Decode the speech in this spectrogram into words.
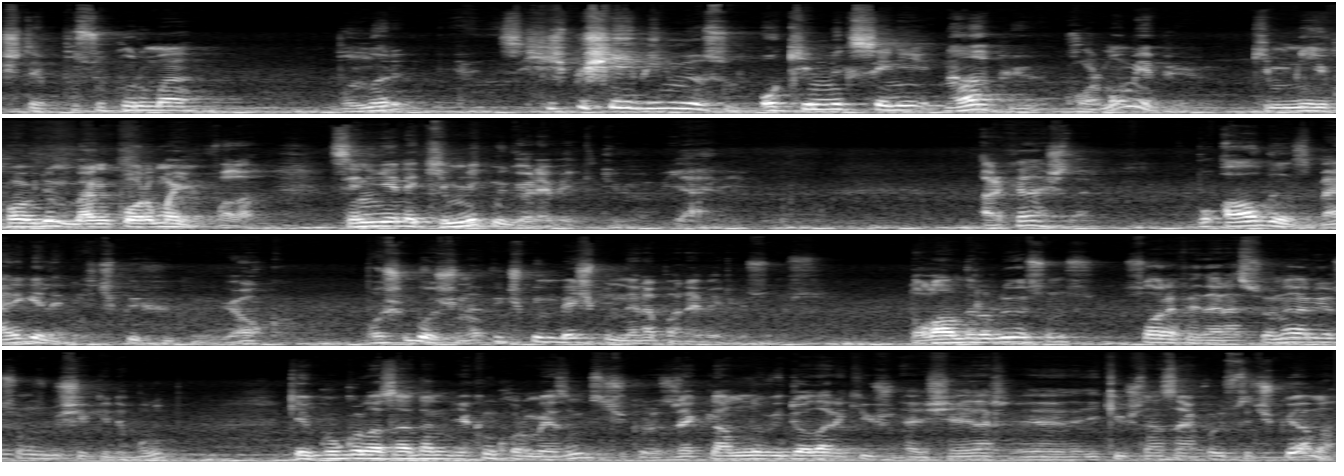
işte pusu kurma. Bunları hiçbir şey bilmiyorsun. O kimlik seni ne yapıyor? Koruma mı yapıyor? Kimliği koydum ben korumayım falan. Senin yerine kimlik mi göreve gidiyor yani? Arkadaşlar bu aldığınız belgelerin hiçbir hükmü yok. Boşu boşuna 3000 5000 lira para veriyorsunuz. Dolandırılıyorsunuz. Sonra federasyonu arıyorsunuz bir şekilde bulup ki Google'a zaten yakın koruma yazımı biz çıkıyoruz. Reklamlı videolar 2-3 şeyler 2-3 tane sayfa üstte çıkıyor ama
